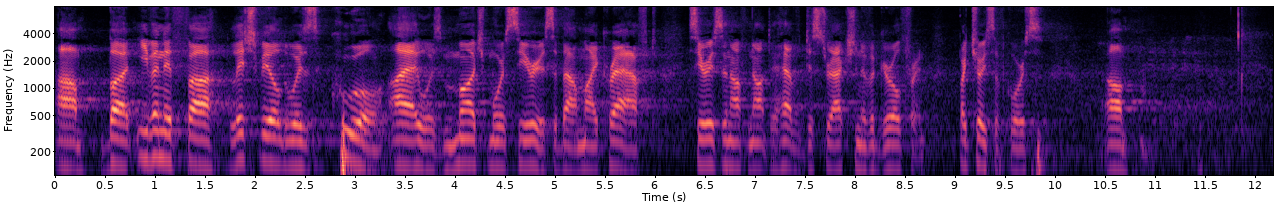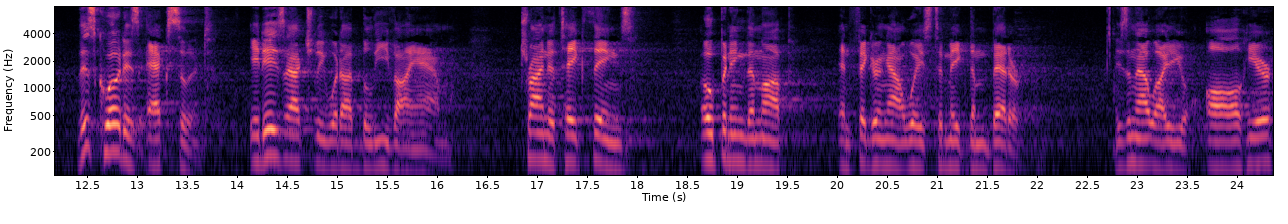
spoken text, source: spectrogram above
Um, but even if uh, Lichfield was cool, I was much more serious about my craft. Serious enough not to have distraction of a girlfriend. By choice, of course. Um, this quote is excellent. It is actually what I believe I am. Trying to take things, opening them up, and figuring out ways to make them better. Isn't that why you all here?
